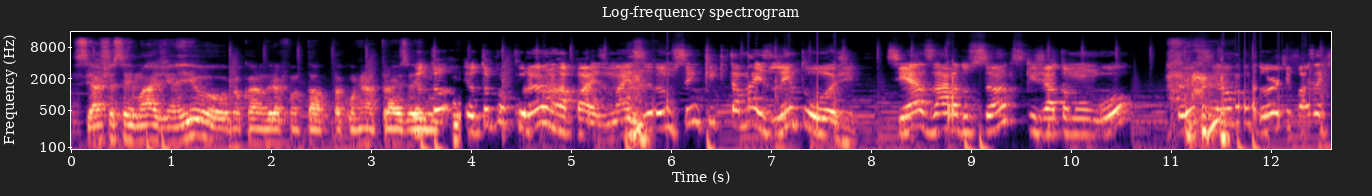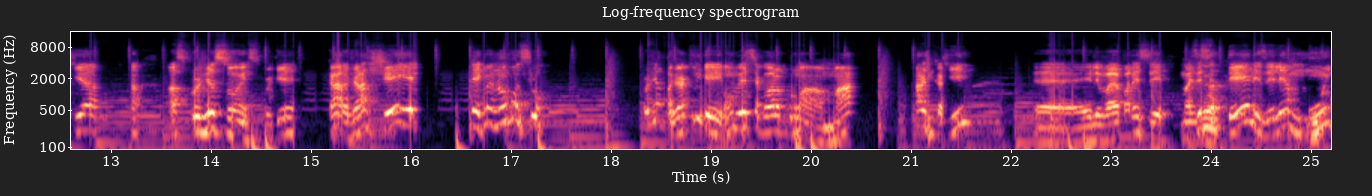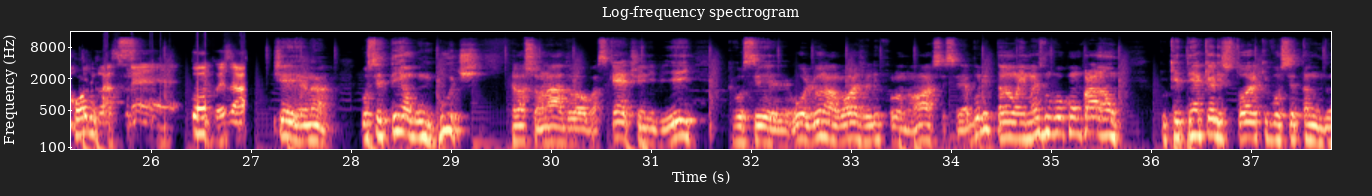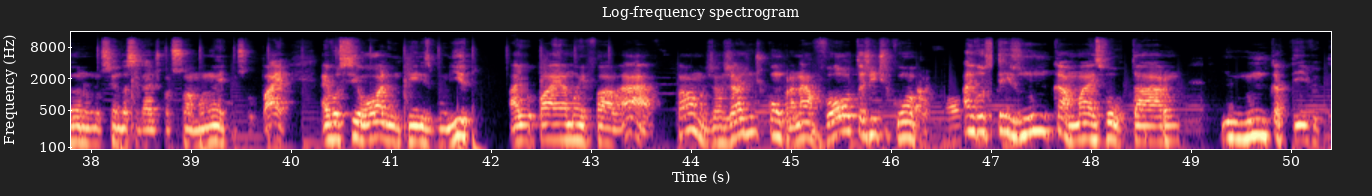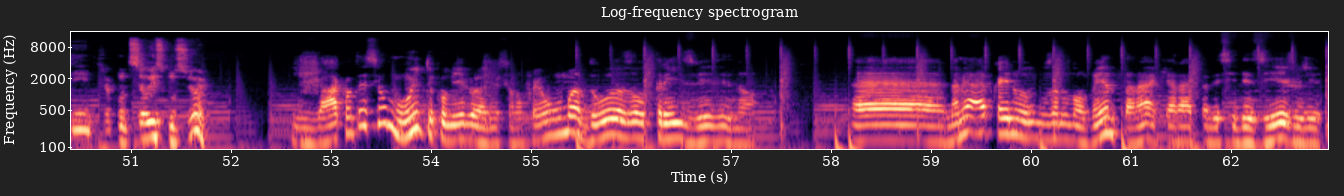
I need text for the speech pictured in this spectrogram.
Você acha essa imagem aí, ou meu caro André Fantato tá correndo atrás aí? Eu tô, no... eu tô procurando, rapaz, mas eu não sei o que, que tá mais lento hoje. Se é a zaga do Santos, que já tomou um gol, ou se é o jogador que faz aqui a, a, as projeções. Porque, cara, já achei ele, mas não consigo projetar. Já cliquei. Vamos ver se agora por uma mágica aqui é, ele vai aparecer. Mas esse é. tênis, ele é muito Icônicos. clássico, né? Icônico, exato. E aí, Renan, você tem algum boot relacionado ao basquete, NBA, que você olhou na loja ali e falou, nossa, esse é bonitão, hein? Mas não vou comprar, não. Porque tem aquela história que você tá andando no centro da cidade com a sua mãe, com o seu pai, aí você olha um tênis bonito, aí o pai e a mãe falam, ah, calma, já já a gente compra, na volta a gente compra. Aí vocês nunca mais voltaram e nunca teve o tênis. Já aconteceu isso com o senhor? Já aconteceu muito comigo, Anderson. Não foi uma, duas ou três vezes, não. É, na minha época aí no, nos anos 90, né, que era a época desse desejo de,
